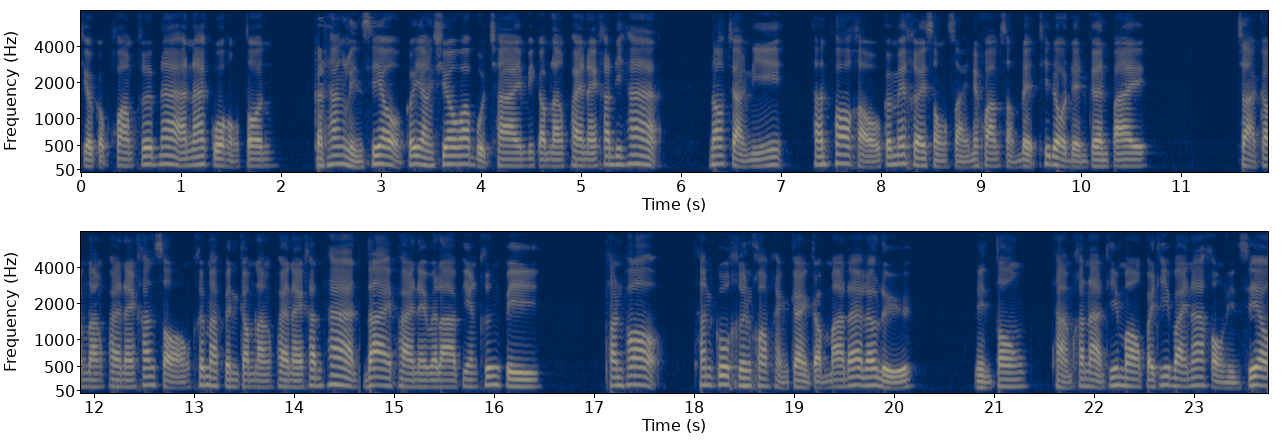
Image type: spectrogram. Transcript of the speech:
เกี่ยวกับความคืบหน้าอันน่ากลัวของตน กระทั่งหลินเซี่ยวก็ยังเชื่อว่าบุตรชายมีกำลังภายในขั้นที่ 5 นอกจากนี้ท่านพ่อเขาก็ไม่เคยสงสัยในความสำเร็จที่โดดเด่นเกินไป จากกำลังภายในขั้น 2 ขึ้นมาเป็นกำลังภายในขั้น 5 ได้ภายในเวลาเพียงครึ่งปี ท่านพ่อท่านกู้คืนความแข็งแกร่งกลับมาได้แล้วหรือ หลินตงถามขณะที่มองไปที่ใบหน้าของหลินเซี่ยว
